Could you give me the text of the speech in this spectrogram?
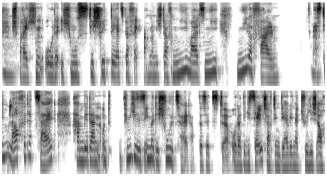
mhm. sprechen oder ich muss die Schritte jetzt perfekt machen und ich darf niemals, nie niederfallen. Erst im Laufe der Zeit haben wir dann, und für mich ist es immer die Schulzeit, ob das jetzt, äh, oder die Gesellschaft, in der wir natürlich auch,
